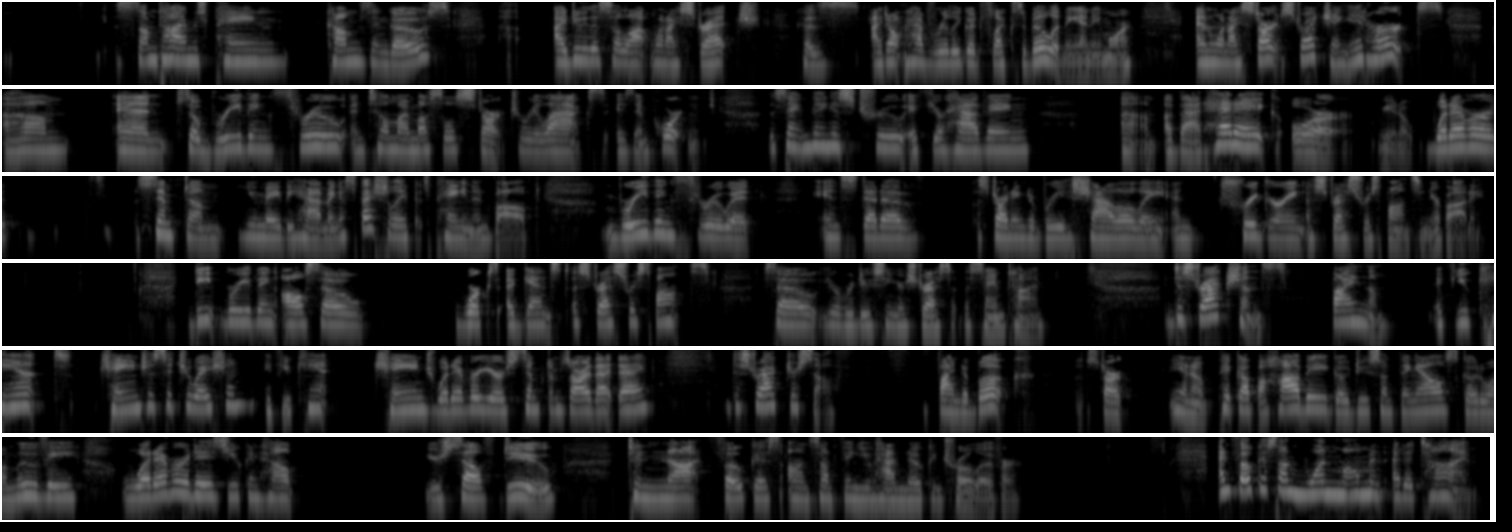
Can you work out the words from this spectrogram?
sometimes pain comes and goes. I do this a lot when i stretch because i don't have really good flexibility anymore. And when i start stretching it hurts. Um, and so breathing through until my muscles start to relax is important. The same thing is true if you're having um, a bad headache or you know whatever symptom you may be having especially if it's pain involved breathing through it instead of starting to breathe shallowly and triggering a stress response in your body. Deep breathing also works against a stress response so you're reducing your stress at the same time. Distractions find them. If you can't change a situation if you can't change whatever your symptoms are that day distract yourself find a book start you know pick up a hobby go do something else go to a movie whatever it is you can help yourself do to not focus on something you have no control over. And focus on one moment at a time.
